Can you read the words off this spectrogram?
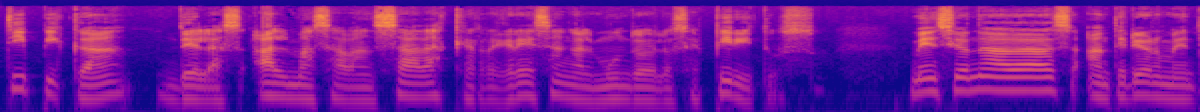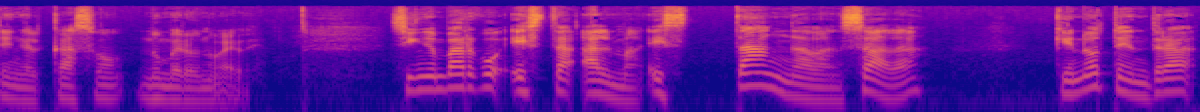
típica de las almas avanzadas que regresan al mundo de los espíritus, mencionadas anteriormente en el caso número 9. Sin embargo, esta alma es tan avanzada que no tendrá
